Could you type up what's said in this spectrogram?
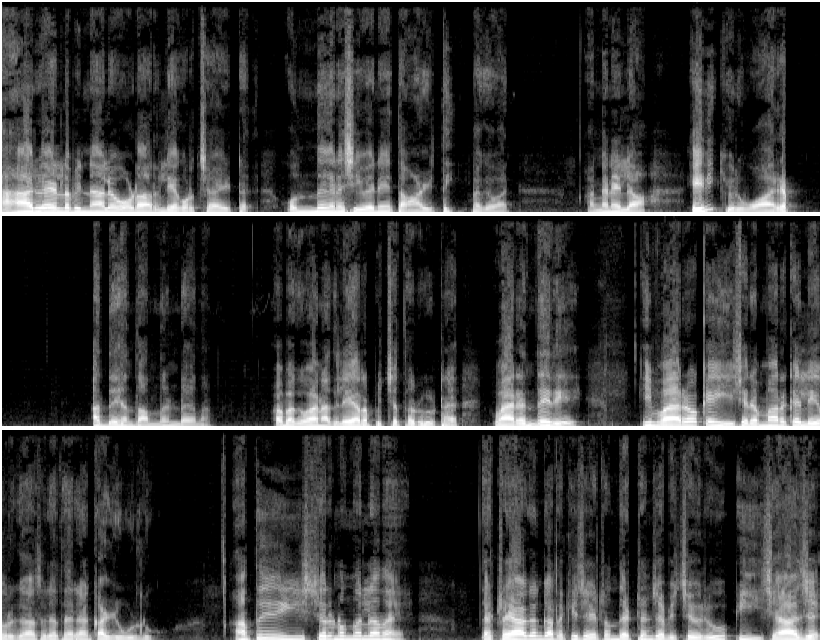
ആരും അയാളുടെ പിന്നാലെ ഓടാറില്ല കുറച്ചായിട്ട്. ഒന്നിങ്ങനെ ശിവനെ താഴ്ത്തി ഭഗവാൻ. അങ്ങനെയല്ല എനിക്കൊരു വരം അദ്ദേഹം തന്നിട്ടുണ്ട് എന്നാണ് അപ്പോൾ ഭഗവാൻ അതിലേറെ പുച്ഛത്തോട് കൂട്ട വരം തരേ. ഈ വരമൊക്കെ ഈശ്വരന്മാർക്കല്ലേ മൃഗാസുര തരാൻ കഴിവുള്ളൂ? അത് ഈശ്വരനൊന്നുമല്ലെന്നേ ദക്ഷയാഗം കഥയ്ക്ക് ശേഷം ദക്ഷൻ ശപിച്ച ഒരു പീശാജ്.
